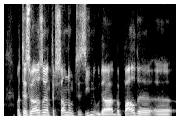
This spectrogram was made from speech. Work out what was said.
maar het is wel zo interessant om te zien hoe dat bepaalde eh,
